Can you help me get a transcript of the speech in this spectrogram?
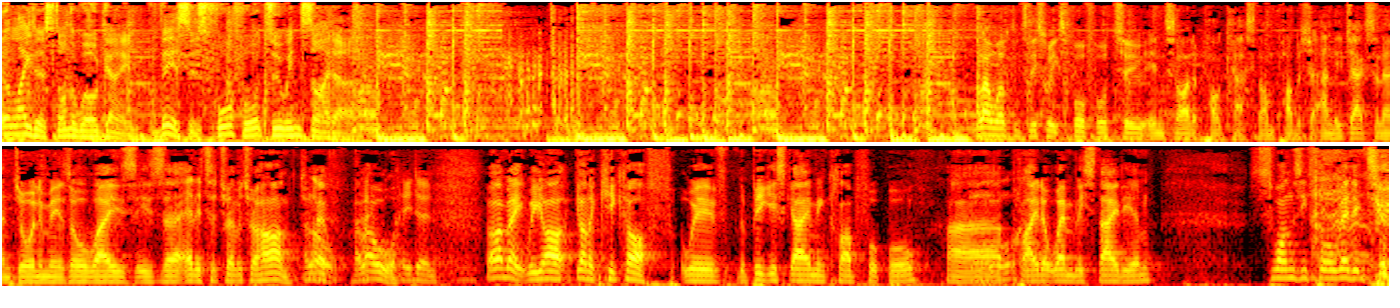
The latest on the world game. This is 442 Insider. Hello and welcome to this week's 442 Insider podcast. I'm publisher Andy Jackson and joining me as always is uh, editor Trevor Trahan. Hello. Trev, hello. How you doing? All right, mate. We are going to kick off with the biggest game in club football, uh, Oh. played at Wembley Stadium. Swansea 4 Reading 2.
